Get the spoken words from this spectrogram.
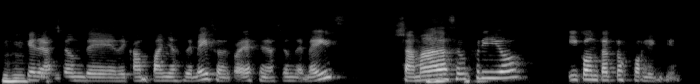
generación de, campañas de mails, o en realidad generación de mails, llamadas en frío y contactos por LinkedIn.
